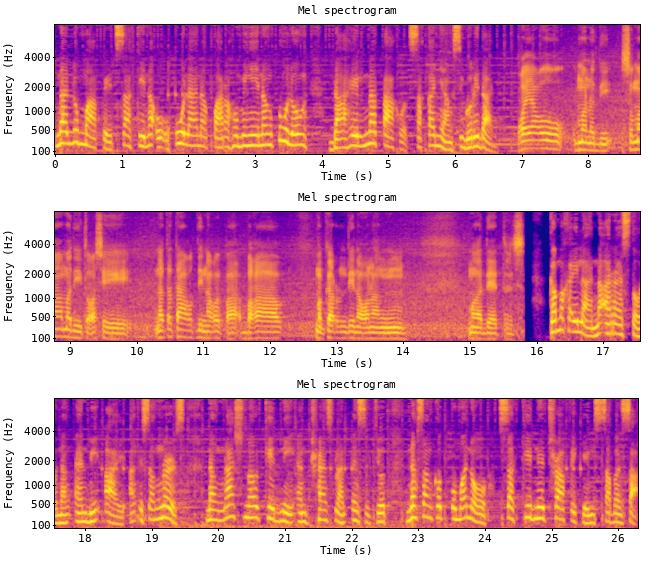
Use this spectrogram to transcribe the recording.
na lumapit sa kinauukulan para humingi ng tulong dahil natakot sa kanyang seguridad. Kaya ako umano di, sumama dito kasi natatakot din ako pa baka magkaroon din ako ng mga death. Kamakailan na aresto ng NBI ang isang nurse ng National Kidney and Transplant Institute na sangkot umano sa kidney trafficking sa bansa.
